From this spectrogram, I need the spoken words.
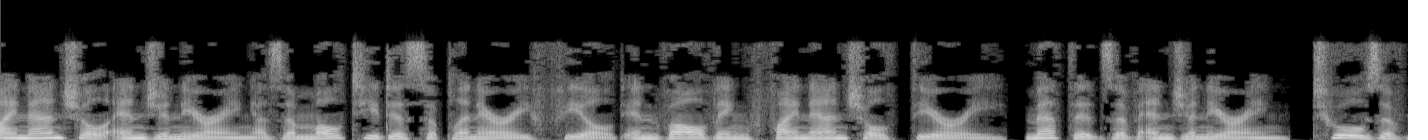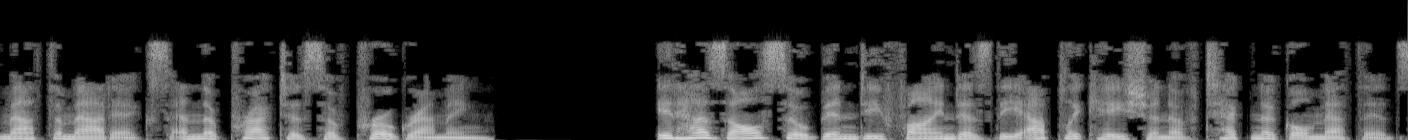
Financial engineering is a multidisciplinary field involving financial theory, methods of engineering, tools of mathematics and the practice of programming. It has also been defined as the application of technical methods,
